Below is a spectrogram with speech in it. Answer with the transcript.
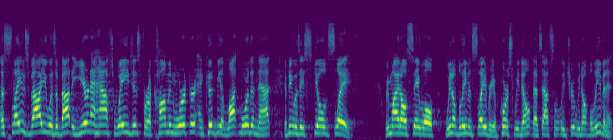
a slave's value was about a year and a half's wages for a common worker and could be a lot more than that if he was a skilled slave. We might all say, well, we don't believe in slavery. Of course we don't. That's absolutely true. We don't believe in it.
